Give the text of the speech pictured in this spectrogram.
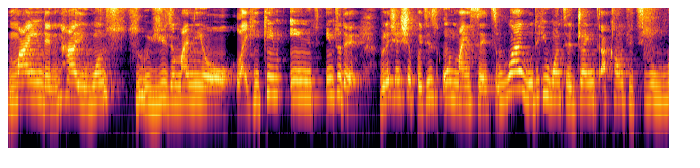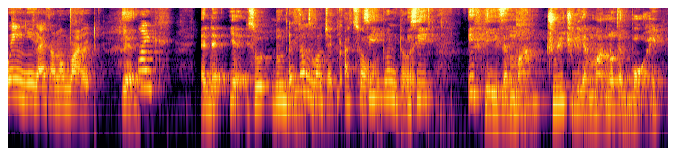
mind and how he wants to use the money, or like he came in into the relationship with his own mindset, why would he want a joint account with you when you guys are not married? Yeah. Like And then, yeah, so don't do It's it not at all. logic at all. See, Don't do you it. see, if he is a man, truly, truly a man, not a boy,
